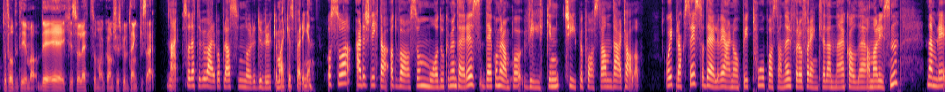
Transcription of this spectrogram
48 timer, det er ikke så lett som man kanskje skulle tenke seg. Nei, så dette bør være på plass når du bruker markedsføringen. Og så er det slik da at hva som må dokumenteres, det kommer an på hvilken type påstand det er tale om. Og i praksis så deler vi gjerne opp i to påstander for å forenkle denne kalde analysen nemlig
